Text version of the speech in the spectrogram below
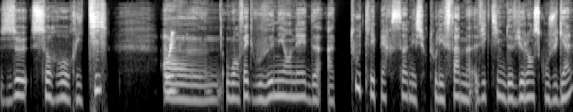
The Sorority, Oui. euh, où en fait vous venez en aide à toutes les personnes et surtout les femmes victimes de violences conjugales.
